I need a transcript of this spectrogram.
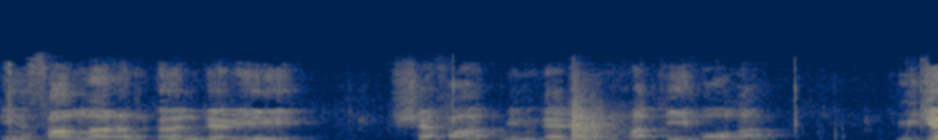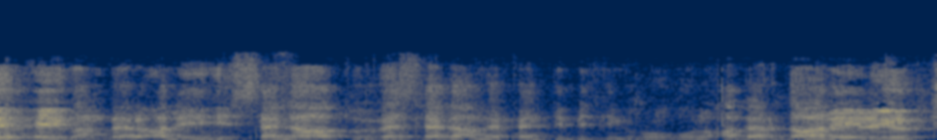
insanların önderi, şefaat minberinin hatibi olan Yüce Peygamber aleyhisselatu vesselam Efendimizin ruhunu haberdar eyleyip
